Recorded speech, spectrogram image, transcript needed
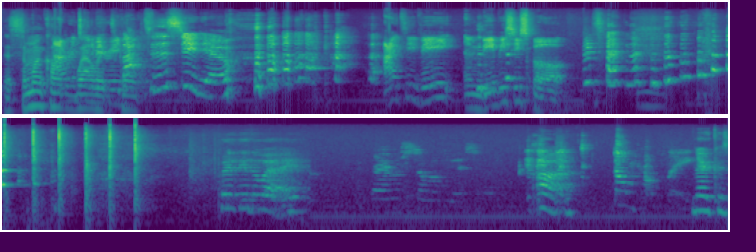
There's someone called Aaron's gonna be Well reading- Back to the studio. ITV and BBC Sport. Pretend. Put it the other way. Is it Ah. like done properly? No, because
